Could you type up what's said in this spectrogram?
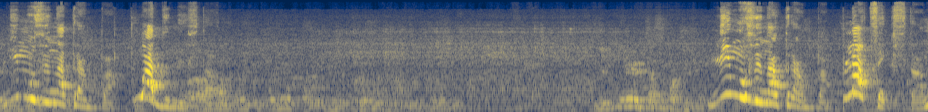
Limuzyna Trumpa. Ładny stan. Limuzyna Trumpa. Placek stan.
